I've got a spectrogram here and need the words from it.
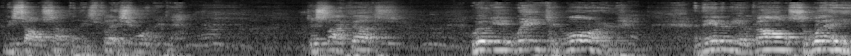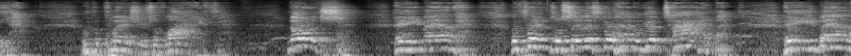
and he saw something his flesh wanted. Just like us, we'll get weak and worn, and the enemy will draw us away with the pleasures of life. Notice, amen, the friends will say, let's go have a good time. Amen.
